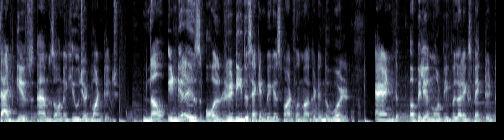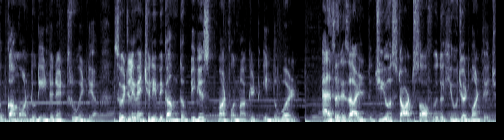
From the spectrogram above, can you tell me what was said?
That gives Amazon a huge advantage. Now, India is already the second biggest smartphone market in the world, and a billion more people are expected to come onto the internet through India. So, it will eventually become the biggest smartphone market in the world. As a result, Jio starts off with a huge advantage.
